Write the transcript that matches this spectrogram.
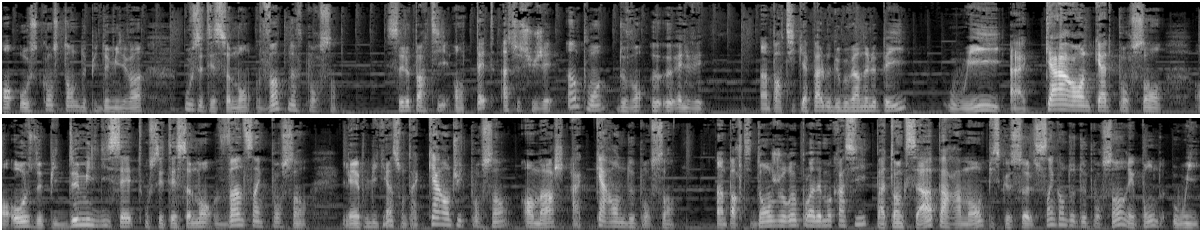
en hausse constante depuis 2020, où c'était seulement 29%. C'est le parti en tête à ce sujet, un point devant EELV. Un parti capable de gouverner le pays? Oui, à 44%, en hausse depuis 2017 où c'était seulement 25%. Les républicains sont à 48%, En Marche à 42%. Un parti dangereux pour la démocratie? Pas tant que ça apparemment, puisque seuls 52% répondent oui.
